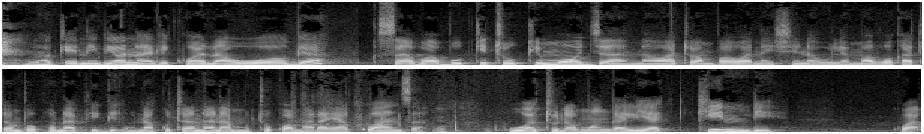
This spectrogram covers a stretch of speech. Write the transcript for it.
okay, niliona alikuwa na uoga sababu kitu kimoja na watu ambao wanaishi na ulemavu. Wakati ambapo unakutana na mtu kwa mara ya kwanza huwa tunamwangalia kindi kwa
